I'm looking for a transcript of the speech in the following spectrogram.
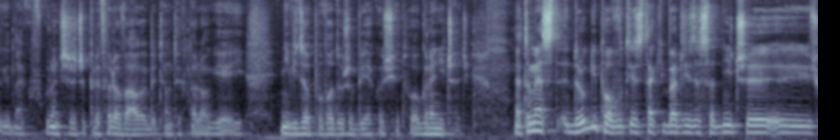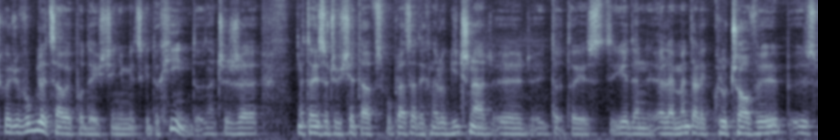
jednak w gruncie rzeczy preferowałyby tę technologię i nie widzą powodu, żeby jakoś się tu ograniczać. Natomiast drugi powód jest taki bardziej zasadniczy, jeśli chodzi o w ogóle całe podejście niemieckie do Chin. To znaczy, że no to jest oczywiście ta współpraca technologiczna, to, to jest jeden element, ale kluczowy z,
